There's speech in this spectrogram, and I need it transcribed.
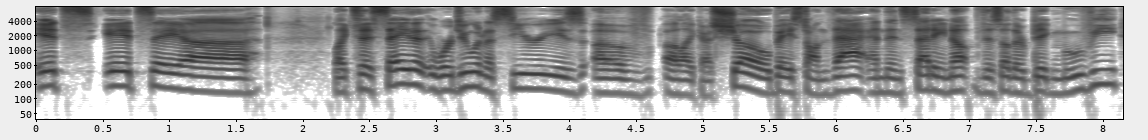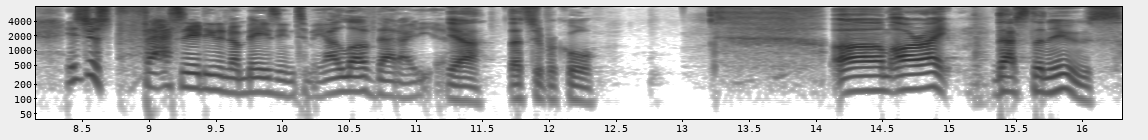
it's it's a uh Like to say that we're doing a series of uh, like a show based on that and then setting up this other big movie is just fascinating and amazing to me. I love that idea. Yeah, that's super cool. Um, all right, that's the news.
